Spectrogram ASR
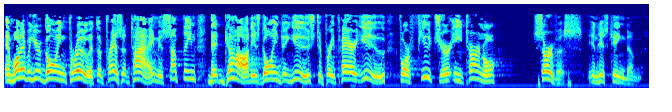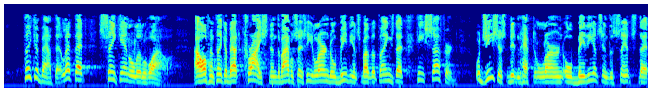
And whatever you're going through at the present time is something that God is going to use to prepare you for future eternal service in His kingdom. Think about that. Let that sink in a little while. I often think about Christ, and the Bible says He learned obedience by the things that He suffered. Well, Jesus didn't have to learn obedience in the sense that,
